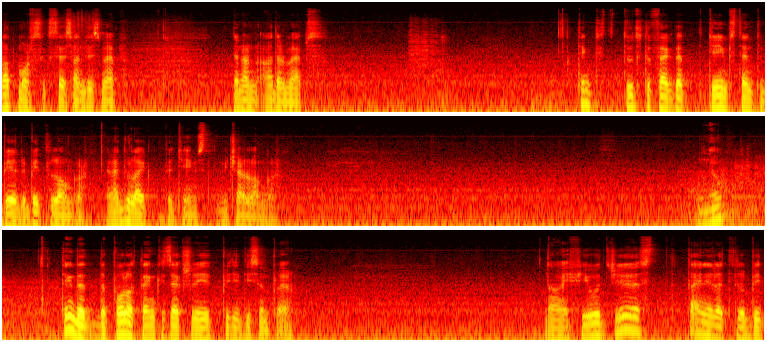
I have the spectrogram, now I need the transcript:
lot more success on this map than on other maps. I think due to the fact that games tend to be a little bit longer, and I do like the games which are longer. No? I think that the Pollock tank is actually a pretty decent player. Now if you would just tiny little bit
